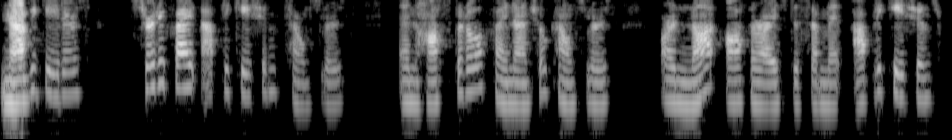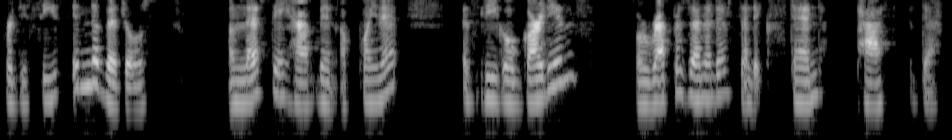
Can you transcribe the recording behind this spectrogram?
Navigators, certified application counselors, and hospital financial counselors are not authorized to submit applications for deceased individuals unless they have been appointed as legal guardians or representatives that extend past death.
